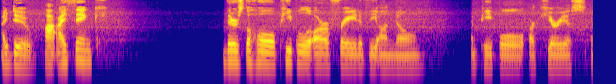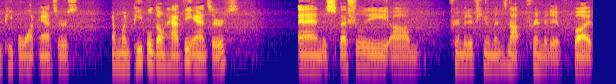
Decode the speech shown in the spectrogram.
I do. I, I think there's the whole people are afraid of the unknown and people are curious and people want answers and when people don't have the answers and especially um, primitive humans not primitive but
